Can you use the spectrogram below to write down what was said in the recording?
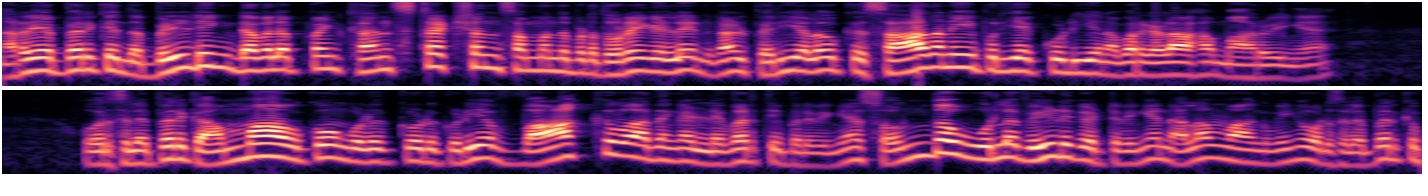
நிறைய பேருக்கு இந்த பில்டிங் டெவலப்மெண்ட் கன்ஸ்ட்ரக்ஷன் சம்மந்தப்பட்ட துறைகளில் இந்த நாள் பெரிய அளவுக்கு சாதனை புரியக்கூடிய நபர்களாக மாறுவீங்க. ஒரு சில பேருக்கு அம்மாவுக்கும் உங்களுக்கு கொடுக்கக்கூடிய வாக்குவாதங்கள் நிவர்த்தி பெறுவீங்க. சொந்த ஊரில் வீடு கட்டுவீங்க நலம் வாங்குவீங்க ஒரு சில பேருக்கு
